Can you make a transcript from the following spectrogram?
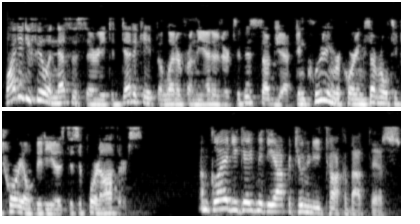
Why did you feel it necessary to dedicate the letter from the editor to this subject, including recording several tutorial videos to support authors? I'm glad you gave me the opportunity to talk about this.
